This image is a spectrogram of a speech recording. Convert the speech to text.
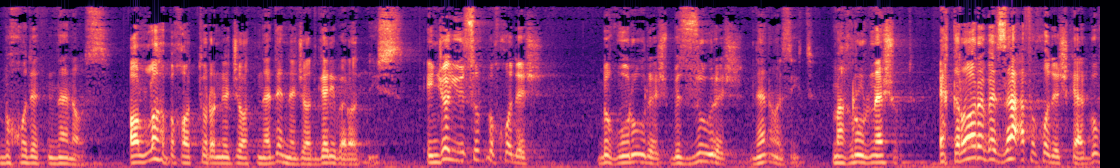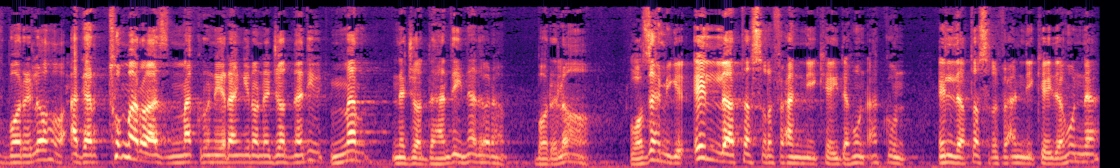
به خودت نناز. الله بخواد تو را نجات نده نجاتگری برات نیست. اینجا یوسف به خودش به غرورش به زورش ننازید. مغرور نشد. اقرار به ضعف خودش کرد. گفت بارالله اگر تو مرا از مکر و نیرنگی را نجات ندی من نجات دهنده ای ندارم بارالله واضح میگه الا تصرف عنی کیدهن اکن. الا تصرف عنی کیدهن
